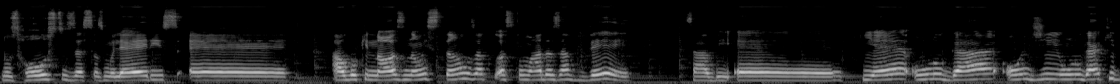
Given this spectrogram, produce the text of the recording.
nos rostos dessas mulheres, é algo que nós não estamos acostumadas a ver, sabe? É, que é um lugar onde um lugar que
